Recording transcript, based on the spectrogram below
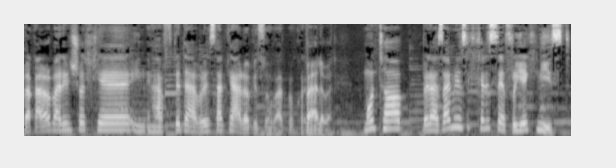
و قرار بر این شد که این هفته درباره سبک عراقی صحبت بکنیم. بله بله. مونتا به نظر می‌رسه که خیلی صفر و یک نیست.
